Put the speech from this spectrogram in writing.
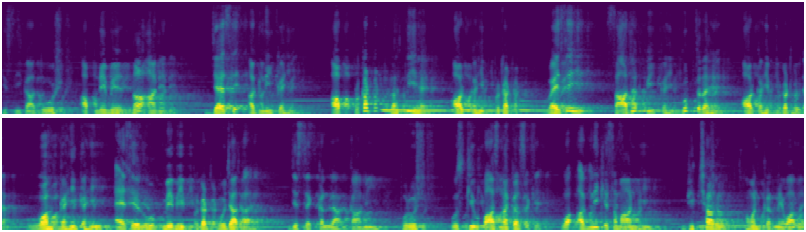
किसी का दोष अपने में न आने दे। जैसे अग्नि कहीं अप्रकट रहती है और कहीं प्रकट, वैसे ही साधक भी कहीं गुप्त रहे और कहीं प्रकट हो जाए। वह कहीं कहीं ऐसे रूप में भी प्रकट हो जाता है, जिससे कल्याणकामी पुरुष उसकी उपासना कर सके। वह अग्नि के समान भी भिक्षा रूप हवन करने वाले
